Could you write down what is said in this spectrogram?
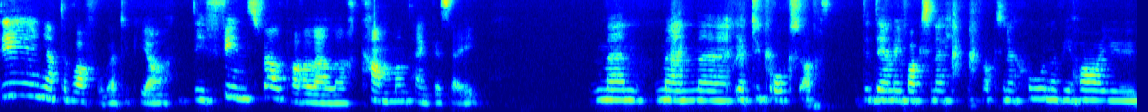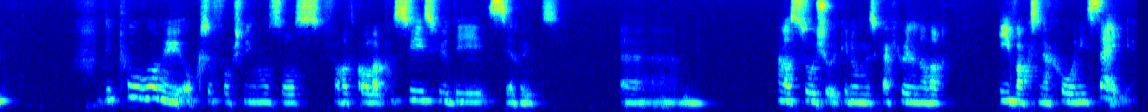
det är en jättebra fråga tycker jag. Det finns väl paralleller kan man tänka sig. Men, men eh, jag tycker också att det där med vaccinationer, vi har ju det pågår nu också forskning hos oss för att kolla precis hur det ser ut. Ehm, alla socioekonomiska skillnader i vaccination i sig.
